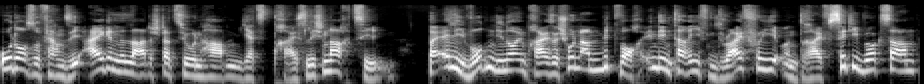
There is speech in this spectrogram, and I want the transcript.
oder sofern sie eigene Ladestationen haben, jetzt preislich nachziehen. Bei Elli wurden die neuen Preise schon am Mittwoch in den Tarifen Drive Free und Drive City wirksam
